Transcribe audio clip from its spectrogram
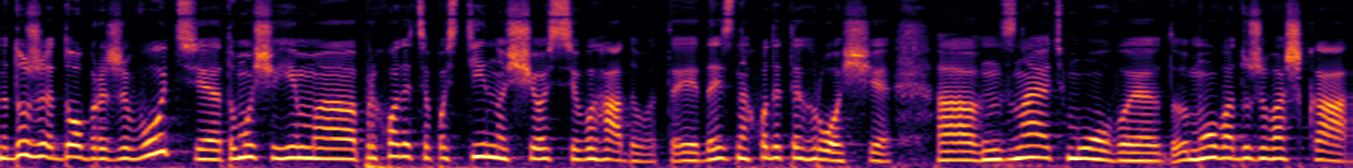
не дуже добре живуть, е, тому що їм е, приходиться постійно щось вигадувати, десь знаходити гроші, не знають мови, мова дуже важка.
